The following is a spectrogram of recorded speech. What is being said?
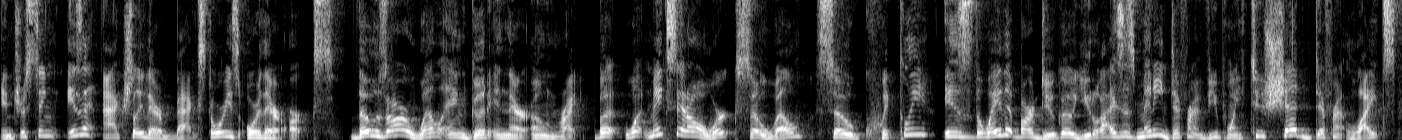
interesting isn't actually their backstories or their arcs. Those are well and good in their own right. But what makes it all work so well, so quickly, is the way that Bardugo utilizes many different viewpoints to shed different lights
